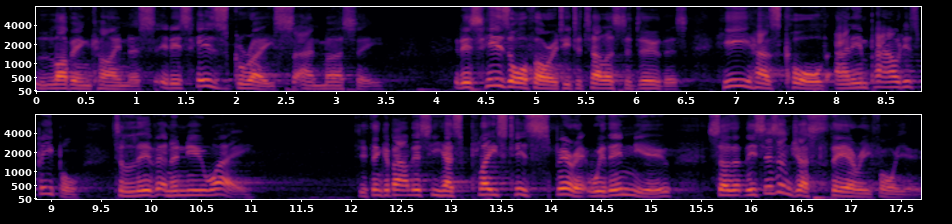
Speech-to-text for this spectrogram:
loving kindness. It is His grace and mercy. It is His authority to tell us to do this. He has called and empowered His people to live in a new way. Do you think about this? He has placed His Spirit within you so that this isn't just theory for you.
